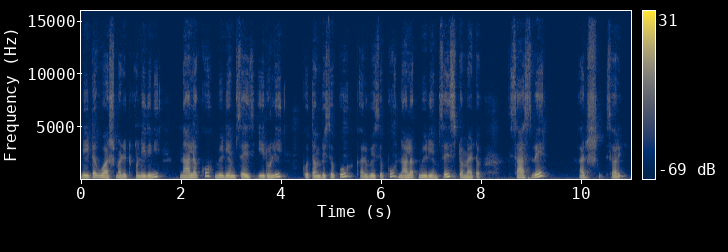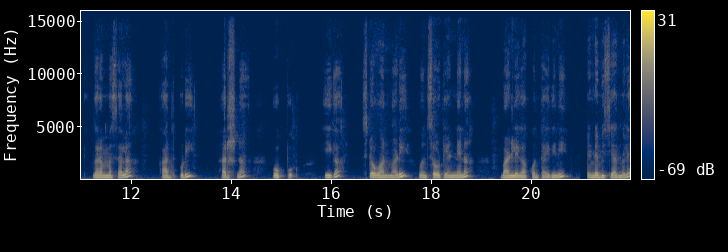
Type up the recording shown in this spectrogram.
ನೀಟಾಗಿ ವಾಶ್ ಮಾಡಿ ಇಟ್ಕೊಂಡಿದ್ದೀನಿ ನಾಲ್ಕು ಮೀಡಿಯಮ್ ಸೈಜ್ ಈರುಳ್ಳಿ, ಕೊತ್ತಂಬರಿ ಸೊಪ್ಪು ಕರಿಬೇವು ಸೊಪ್ಪು, ನಾಲ್ಕು ಮೀಡಿಯಮ್ ಸೈಜ್ ಟೊಮ್ಯಾಟೊ ಸಾಸಿವೆ ಅರ್ಶ್, ಸಾರಿ, ಗರಂ ಮಸಾಲ, ಖಾರದ ಪುಡಿ ಅರಿಶಿನ ಉಪ್ಪು. ಈಗ ಸ್ಟವ್ ಆನ್ ಮಾಡಿ ಒಂದು ಸೌಟ್ ಎಣ್ಣೆನ ಬಾಣಲಿಗೆ ಹಾಕ್ಕೊತಾ ಇದ್ದೀನಿ. ಎಣ್ಣೆ ಬಿಸಿ ಆದಮೇಲೆ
